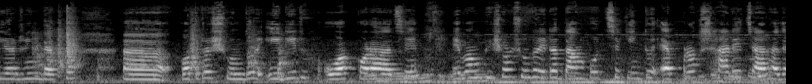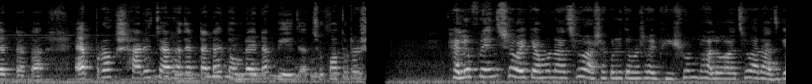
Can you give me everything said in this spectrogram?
ইয়াররিং দেখো। কতটা সুন্দর এডির ওয়ার্ক করা আছে এবং ভীষণ সুন্দর এটার দাম পড়ছে কিন্তু অ্যাপ্রক্স সাড়ে চার হাজার টাকা। অ্যাপ্রক্স সাড়ে চার হাজার টাকায় তোমরা এটা পেয়ে যাচ্ছ। কতটা হ্যালো ফ্রেন্ডস সবাই কেমন আছো? আশা করি তোমরা সবাই ভীষণ ভালো আছো। আর আজকে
